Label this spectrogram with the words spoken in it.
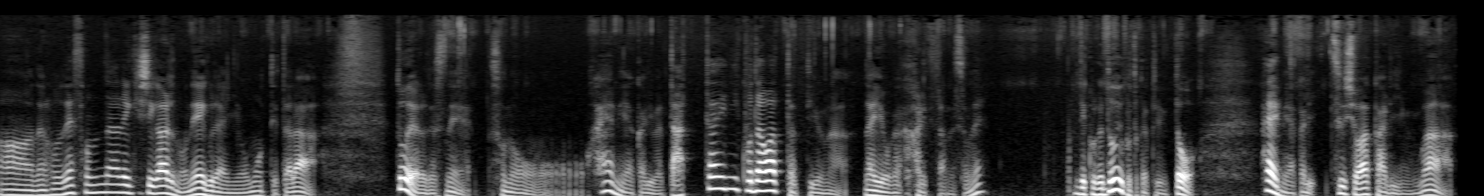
ああなるほどねそんな歴史があるのねぐらいに思ってたらどうやらですねその早見あかりは脱退にこだわったっていうような内容が書かれてたんですよね。でこれがどういうことかというと早見あかり通称あかりんは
